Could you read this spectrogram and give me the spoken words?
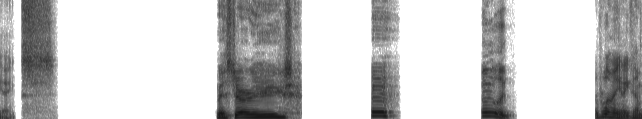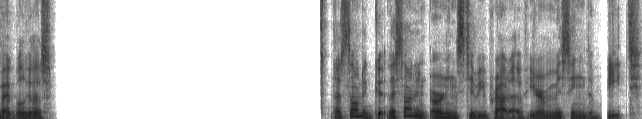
yikes. Missed earnings. oh, look. They're probably making a comeback, but look at this. That's not a good that's not an earnings to be proud of. You're missing the beat.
